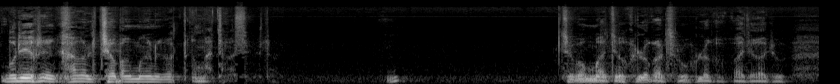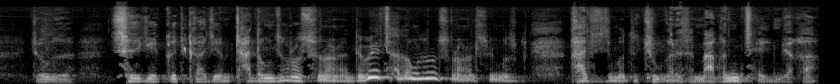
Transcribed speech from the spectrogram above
물이 흐르는 강을 저방 먹는 것딱 마찬가지입니다. 응? 저방 맞춰 흘러갈수록 흘러가가지고 저기서 세계 끝까지 자동적으로 순환하는데 왜 자동적으로 순환할 수 있는 것을 가지지 못해 중간에서 막은 책임자가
